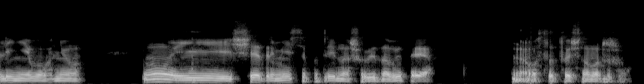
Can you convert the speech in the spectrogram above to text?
лінії вогню. Ну і ще 3 місяці потрібно, щоб відновити е, остаточну мережу.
